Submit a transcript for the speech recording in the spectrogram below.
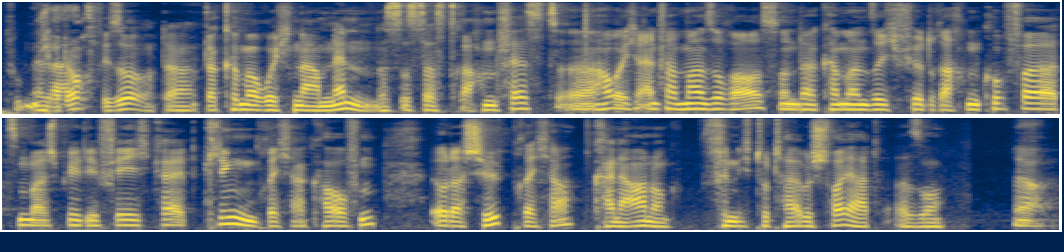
tut mir ja, leid. Ja doch, wieso? Da, da können wir ruhig Namen nennen. Das ist das Drachenfest, äh, hau ich einfach mal so raus und da kann man sich für Drachenkupfer zum Beispiel die Fähigkeit Klingenbrecher kaufen oder Schildbrecher. Keine Ahnung, finde ich total bescheuert. Also ja,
